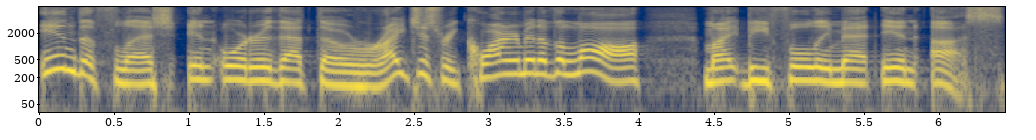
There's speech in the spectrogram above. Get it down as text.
in the flesh in order that the righteous requirement of the law might be fully met in us,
